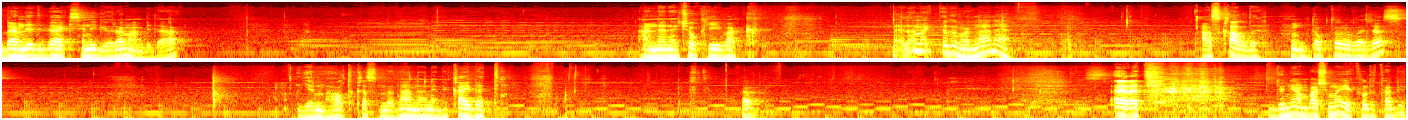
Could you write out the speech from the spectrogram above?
ben dedi belki seni göremem bir daha. Annene çok iyi bak. Ne demek dedim anneanne. Az kaldı. Doktor olacağız. 26 Kasım'da da anneannemi kaybettim. Evet. Dünyam başıma yıkıldı tabii.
